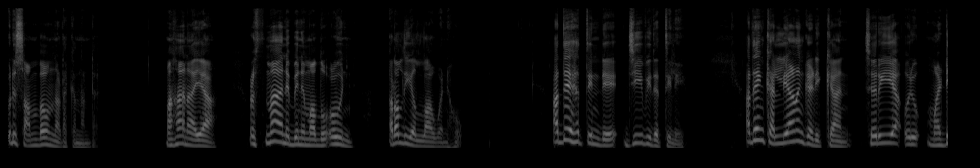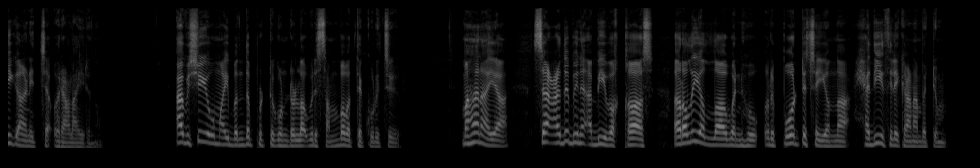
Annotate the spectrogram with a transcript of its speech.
ഒരു സംഭവം നടക്കുന്നുണ്ട്. മഹാനായ ഉസ്മാൻ ബിൻ മദൂൻ റളിയല്ലാഹു അദ്ദേഹത്തിന്റെ ജീവിതത്തിൽ അദ്ദേഹം കല്യാണം കഴിക്കാൻ ചെറിയ ഒരു മടി കാണിച്ച ഒരാളായിരുന്നു. ആ വിഷയവുമായി ബന്ധപ്പെട്ടുകൊണ്ടുള്ള ഒരു സംഭവത്തെക്കുറിച്ച്. മഹാനായ സഅദ് ബിൻ അബി വക്കാസ് റളിയല്ലാഹു റിപ്പോർട്ട് ചെയ്യുന്ന ഹദീസിൽ കാണാൻ പറ്റും.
